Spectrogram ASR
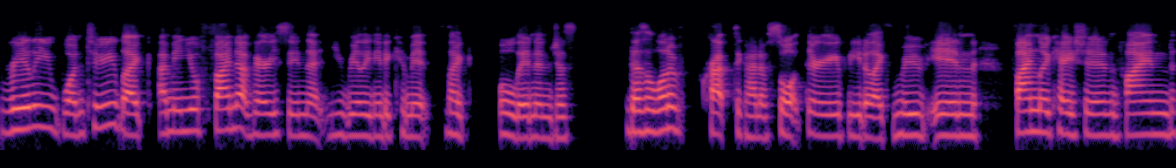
really want to, like, I mean, you'll find out very soon that you really need to commit, like, all in and just, there's a lot of crap to kind of sort through for you to, like, move in, find location, find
